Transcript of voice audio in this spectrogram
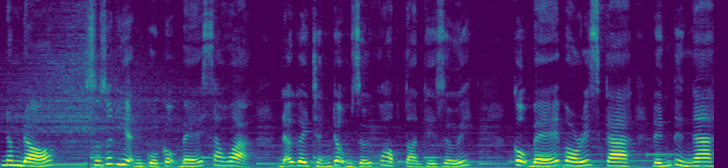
Năm đó, sự xuất hiện của cậu bé sao hỏa đã gây chấn động giới khoa học toàn thế giới. Cậu bé Boriska đến từ Nga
